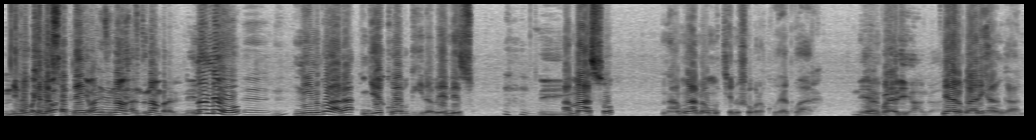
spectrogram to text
Ibuke na Sabe. njyewe nzi na- nzi nambara rinete noneho Eh, ni indwara ngiye kubabwira bene zo. Eh, amaso nta mwana w'umukene ushobora kuyarwara. Niyo yarwaye arihangana ntiyarwara ihangana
